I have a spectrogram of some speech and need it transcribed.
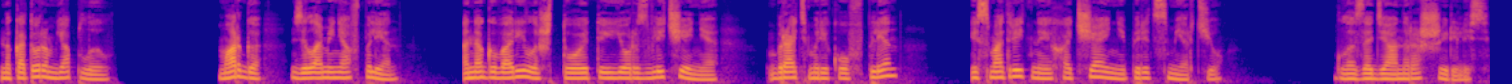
на котором я плыл. Марга взяла меня в плен. Она говорила, что это ее развлечение — брать моряков в плен и смотреть на их отчаяние перед смертью. Глаза Дианы расширились.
